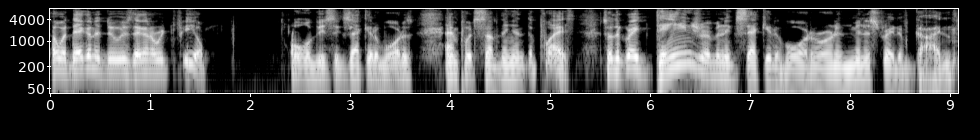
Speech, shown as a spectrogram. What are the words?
and what they're going to do is they're going to repeal all of these executive orders and put something into place. So the great danger of an executive order or an administrative guidance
